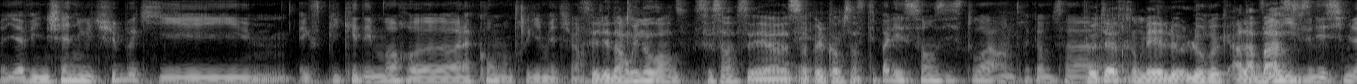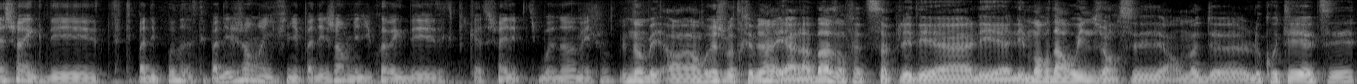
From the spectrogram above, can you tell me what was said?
il y avait une chaîne YouTube qui expliquait des morts euh, à la con, entre guillemets, tu vois. C'est les Darwin Awards, c'est ça, c'est, euh, ça s'appelle comme ça. C'était pas les sans histoires, un truc comme ça. Peut-être, mais le, le rec- à la Ils base, faisaient des simulations avec des. C'était pas des, bonhommes- c'était pas des gens, hein, ils filmaient pas des gens, mais du coup avec des explications et des petits bonhommes et tout. Non mais en, vrai je vois très bien et à la base en fait ça s'appelait des, euh, les, les morts Darwin genre c'est en mode le côté tu sais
